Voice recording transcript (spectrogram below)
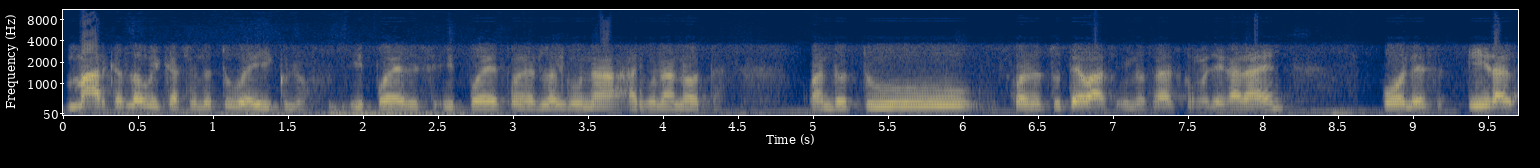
marcas la ubicación de tu vehículo y puedes y puedes ponerle alguna alguna nota. Cuando tú cuando tú te vas y no sabes cómo llegar a él, pones ir al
